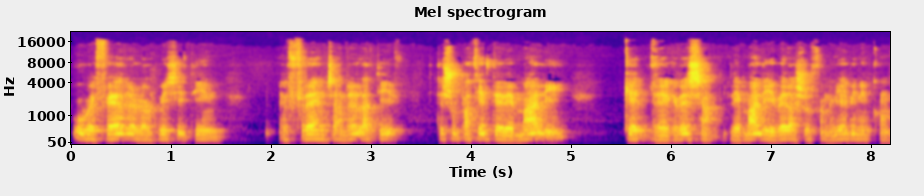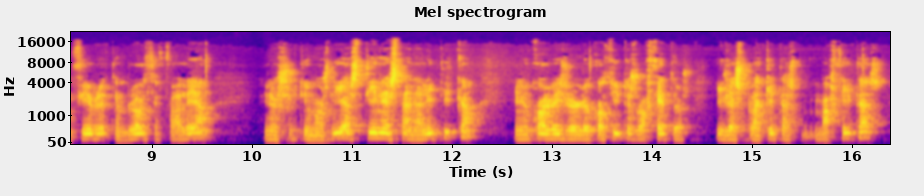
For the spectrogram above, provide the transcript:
VFR, los Visiting Friends and Relatives. Este es un paciente de Mali que regresa de Mali y ver a sus familiares, vienen con fiebre, temblor, cefalea en los últimos días. Tiene esta analítica en el cual veis los leucocitos bajetos y las plaquetas bajitas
